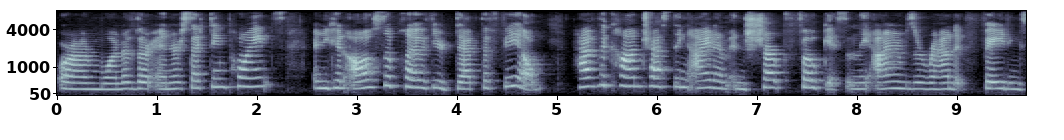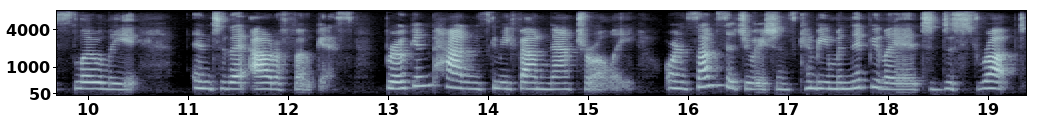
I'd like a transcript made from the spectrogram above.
or on one of their intersecting points. And you can also play with your depth of field. Have the contrasting item in sharp focus and the items around it fading slowly into the out of focus. Broken patterns can be found naturally, or in some situations can be manipulated to disrupt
